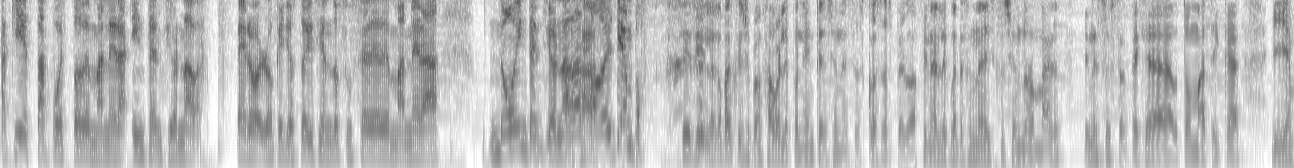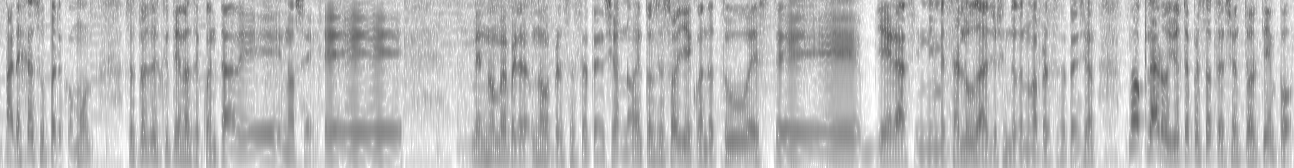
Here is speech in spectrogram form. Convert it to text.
aquí está puesto de manera intencionada. Pero lo que yo estoy diciendo sucede de manera no intencionada Ajá. todo el tiempo. Sí, sí, lo que pasa es que Schopenhauer le ponía intención a estas cosas, pero a final de cuentas en una discusión normal tienes tu estrategia automática y en pareja es súper común. O sea, estás discutiendo, haz de cuenta de, no sé, eh, me- no, me, no me prestaste atención, ¿no? Entonces, oye, cuando tú este, llegas y ni me saludas, yo siento que no me prestas atención. No, claro, yo te presto atención todo el tiempo.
